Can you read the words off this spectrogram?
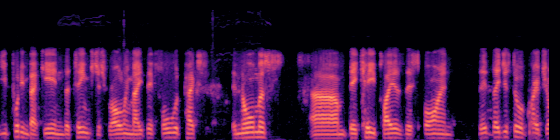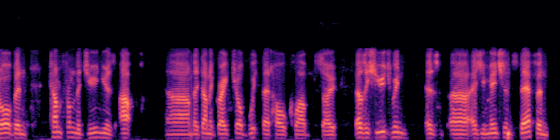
You put him back in, the team's just rolling, mate. Their forward pack's enormous. Um, their key players, their spine, they, they just do a great job and come from the juniors up. Um, they've done a great job with that whole club. So that was a huge win, as uh, as you mentioned, Steph. And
